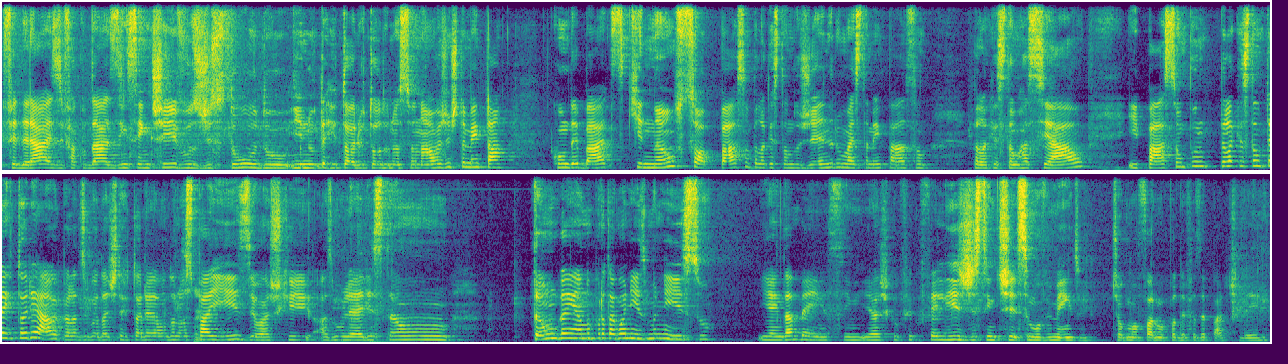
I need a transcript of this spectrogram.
federais e faculdades, incentivos de estudo e no território todo nacional, a gente também está com debates que não só passam pela questão do gênero, mas também passam pela questão racial e passam por, pela questão territorial e pela desigualdade territorial do nosso Sim. país. Eu acho que as mulheres estão estão ganhando protagonismo nisso e ainda bem, assim, e acho que eu fico feliz de sentir esse movimento e de alguma forma poder fazer parte dele.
